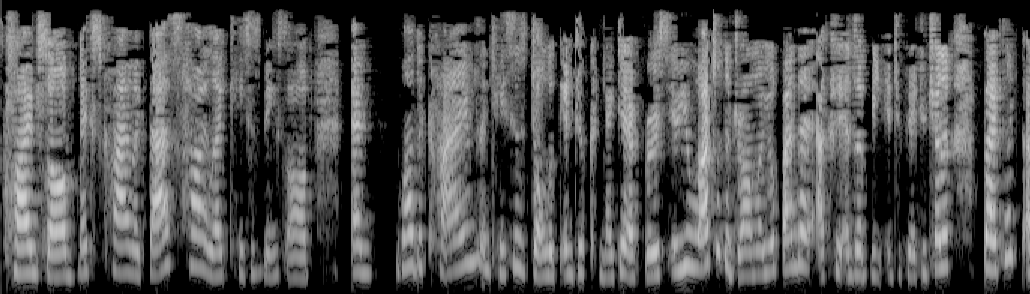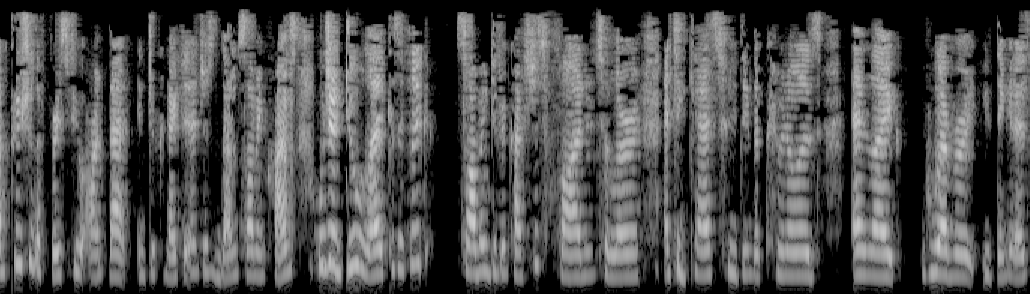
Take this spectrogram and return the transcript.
crime solved, next crime. Like, that's how I like cases being solved. And while the crimes and cases don't look interconnected at first, if you watch the drama, you'll find that it actually ends up being interconnected to each other. But I feel like I'm pretty sure the first few aren't that interconnected. It's just them solving crimes, which I do like because I feel like solving different crimes is just fun to learn and to guess who you think the criminal is and like whoever you think it is.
